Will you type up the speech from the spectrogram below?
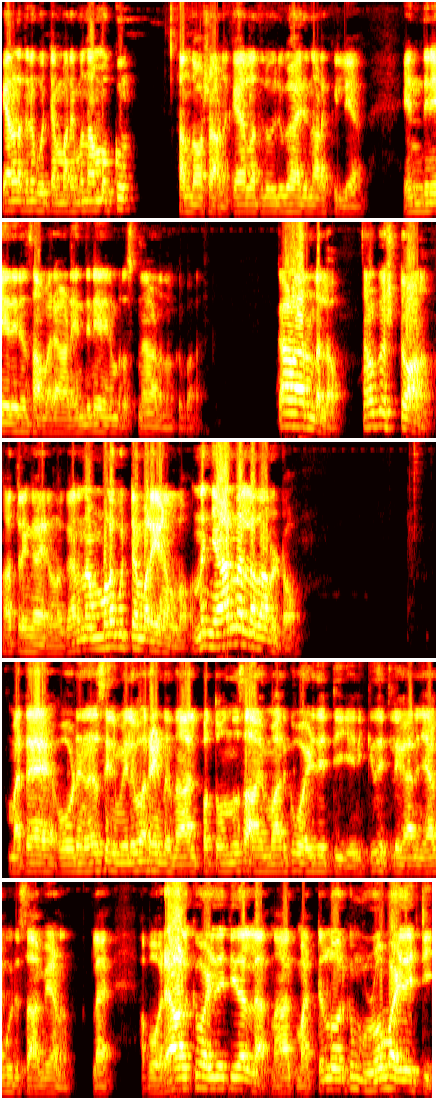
കേരളത്തിന് കുറ്റം പറയുമ്പോൾ നമുക്കും സന്തോഷമാണ്. കേരളത്തിൽ ഒരു കാര്യം നടക്കില്ല. എന്തിനേതിനും സമരമാണ് എന്തിനേതിനും പ്രശ്നമാണ് എന്നൊക്കെ പറഞ്ഞു. കാണാറുണ്ടല്ലോ. നമുക്ക് ഇഷ്ടമാണ് അത്രയും കാര്യങ്ങൾ. കാരണം നമ്മളെ കുറ്റം പറയാണല്ലോ. എന്നാൽ ഞാൻ നല്ലതാണ് കേട്ടോ മറ്റേ ഓർഡിനറി സിനിമയിൽ പറയുന്നുണ്ട് നാൽപ്പത്തൊന്ന് സ്വാമിമാർക്ക് വഴി തെറ്റി. എനിക്ക് തെറ്റില്ല. കാരണം ഞാൻ ഗുരുസ്വാമിയാണ്. അല്ലെ? അപ്പൊ ഒരാൾക്ക് വഴി തെറ്റിയതല്ല. മറ്റുള്ളവർക്ക് മുഴുവൻ വഴി തെറ്റി.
